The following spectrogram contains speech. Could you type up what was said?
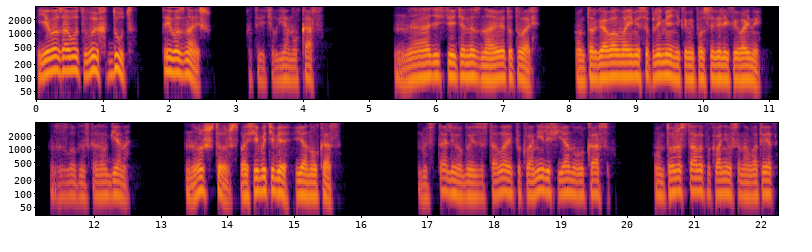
Его зовут Вых Дуд. Ты его знаешь, — ответил Ян Укас. Да, действительно знаю эту тварь. Он торговал моими соплеменниками после Великой войны, — злобно сказал Гена. Ну что ж, спасибо тебе, Ян Улкас. Мы встали оба из-за стола и поклонились Яну Лукасу. Он тоже встал и поклонился нам в ответ.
